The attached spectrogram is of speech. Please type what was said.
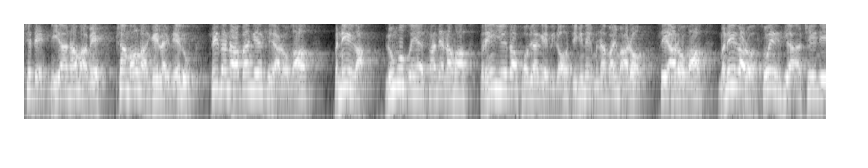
ဖြစ်တဲ့နေရာနားမှာပဲဖြတ်မောင်းလာခဲ့လိုက်တယ်လို့စေတနာပန်းကင်းဆရာတော်ကမနေ့ကလူမှုကွန်ရက်စာမျက်နှာမှာသတင်းရေးသားဖော်ပြခဲ့ပြီးတော့ဒီကနေ့မနက်ပိုင်းမှာတော့ဆရာတော်ကမနေ့ကတော့စိုးရင်စရာအခြေအနေ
